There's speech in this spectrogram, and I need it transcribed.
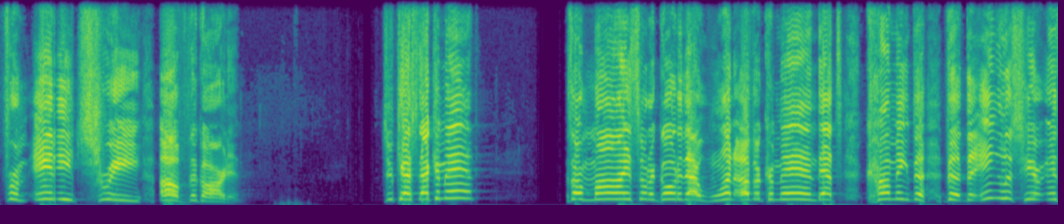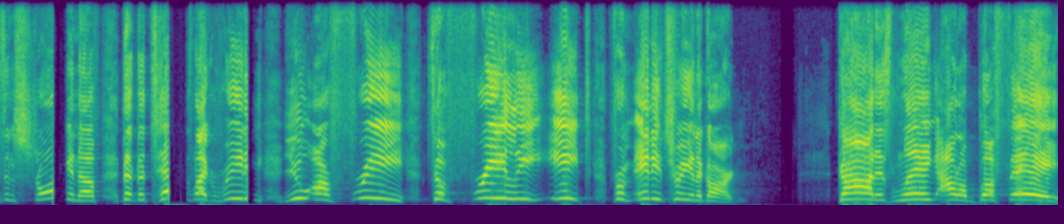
from any tree of the garden. Did you catch that command? Does our mind sort of go to that one other command that's coming? The, the, the English here isn't strong enough that the text is like reading, You are free to freely eat from any tree in the garden. God is laying out a buffet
